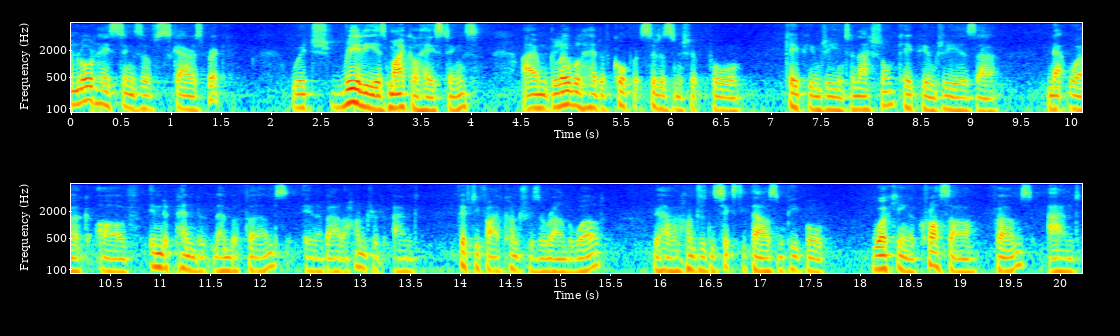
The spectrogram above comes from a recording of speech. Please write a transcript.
am Lord Hastings of Scarisbrick, which really is Michael Hastings. I am Global Head of Corporate Citizenship for KPMG International. KPMG is a network of independent member firms in about 155 countries around the world. We have 160,000 people working across our firms and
